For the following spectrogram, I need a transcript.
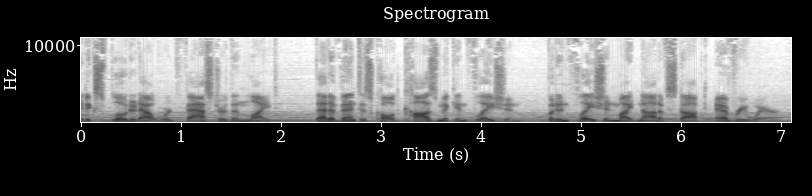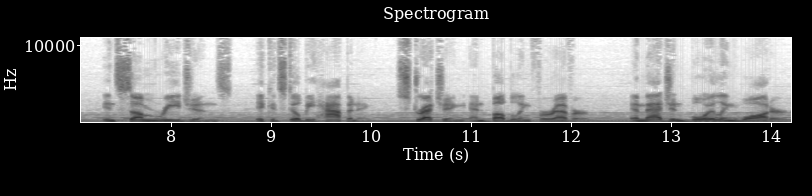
it exploded outward faster than light. That event is called cosmic inflation, but inflation might not have stopped everywhere. In some regions, it could still be happening, stretching and bubbling forever. Imagine boiling water.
